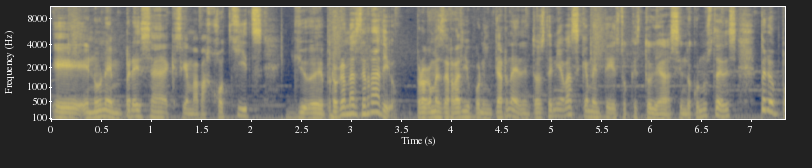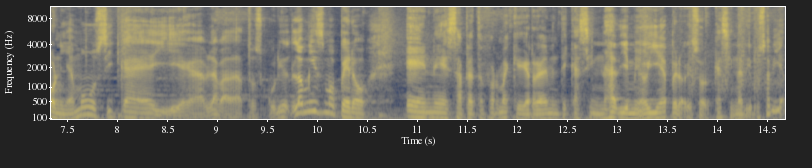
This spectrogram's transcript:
eh, en una empresa que se llamaba Hot Kids, eh, programas de radio, programas de radio por internet. Entonces tenía básicamente esto que estoy haciendo con ustedes, pero ponía música y eh, hablaba datos curiosos. Lo mismo, pero en esa plataforma que realmente casi nadie me oía, pero eso casi nadie lo sabía.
